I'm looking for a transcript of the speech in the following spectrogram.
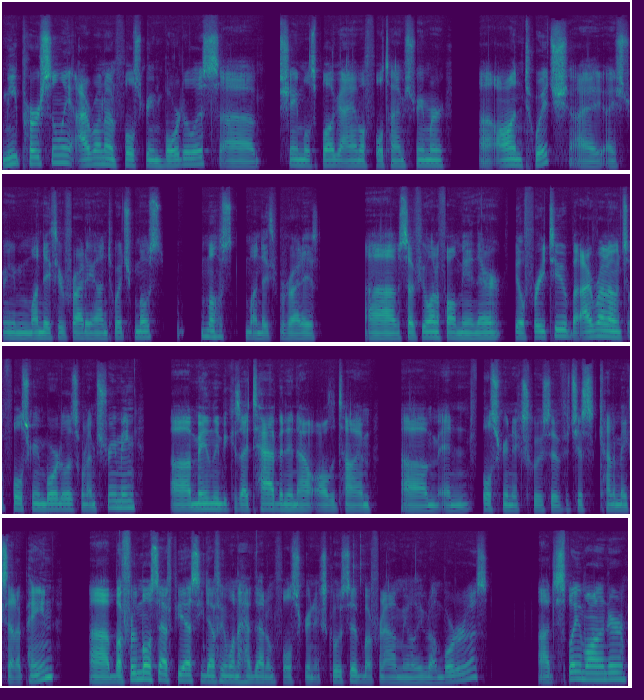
Me personally, I run on full screen borderless. Uh, shameless plug, I am a full time streamer uh, on Twitch. I, I, stream Monday through Friday on Twitch, most most Monday through Fridays. Um, so if you want to follow me in there, feel free to. But I run on full screen borderless when I'm streaming uh, mainly because I tab in and out all the time um, and full screen exclusive. It just kind of makes that a pain. Uh, but for the most FPS, you definitely want to have that on full screen exclusive. But for now, I'm going to leave it on borderless. Uh, display monitor,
